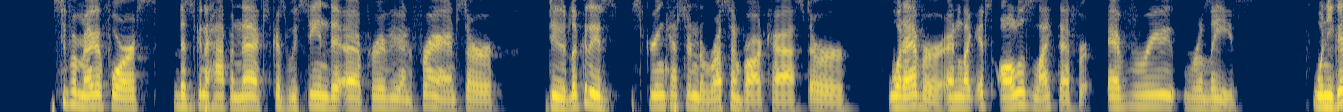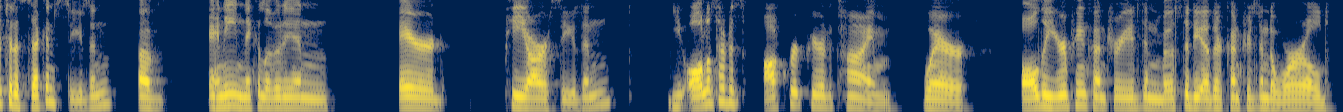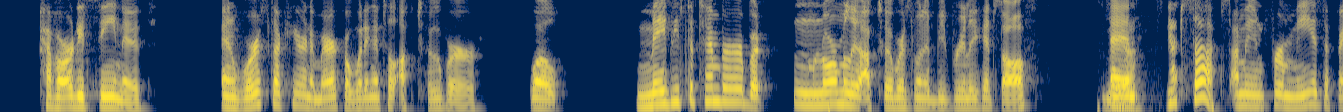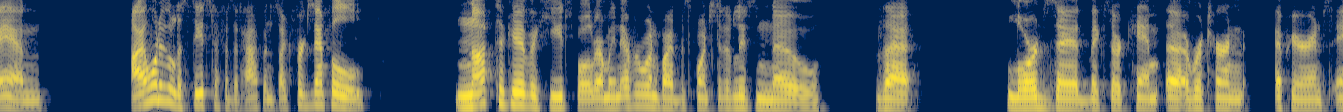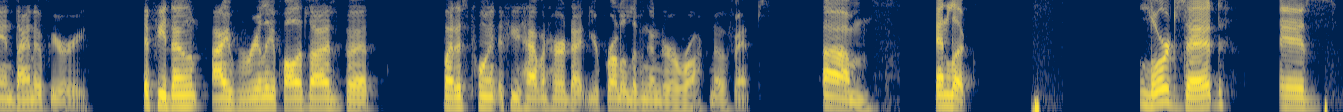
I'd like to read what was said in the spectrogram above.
super mega force this is going to happen next because we've seen the uh, preview in france or dude look at these screencaster in the russian broadcast or whatever and like it's always like that for every release when you get to the second season of any nickelodeon aired pr season you always have this awkward period of time where all the European countries and most of the other countries in the world have already seen it, and we're stuck here in America waiting until October. Well, maybe September, but normally October is when it really hits off, yeah. and that sucks. I mean, for me as a fan, I want to be able to see stuff as it happens. Like, for example, not to give a huge spoiler. I mean, everyone by this point should at least know that Lord Zed makes their cam uh, return appearance in Dino Fury. If you don't, I really apologize, but by this point, if you haven't heard that, you're probably living under a rock. No offense. Um, and look, Lord Zed is.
